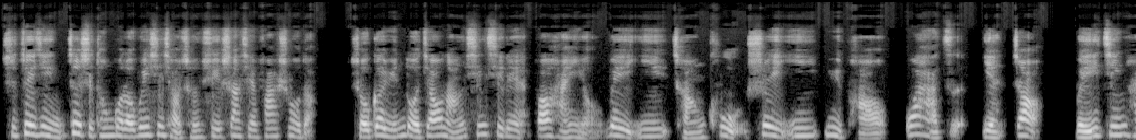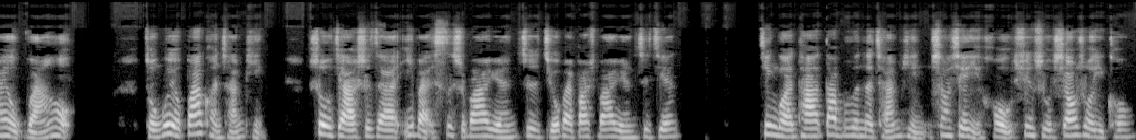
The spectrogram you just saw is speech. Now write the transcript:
是最近正式通过了微信小程序上线发售的首个云朵胶囊新系列，包含有卫衣、长裤、睡衣、浴袍、袜子、眼罩、围巾，还有玩偶，总共有八款产品，售价是在一百四十八元至九百八十八元之间。尽管它大部分的产品上线以后迅速销售一空，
